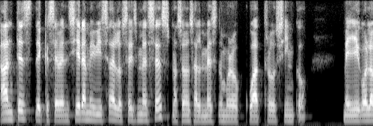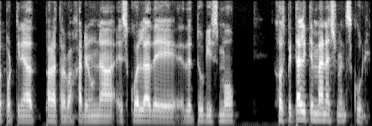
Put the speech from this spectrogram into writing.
antes de que se venciera mi visa de los seis meses, más o menos al mes número cuatro o cinco, me llegó la oportunidad para trabajar en una escuela de turismo Hospitality Management School,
